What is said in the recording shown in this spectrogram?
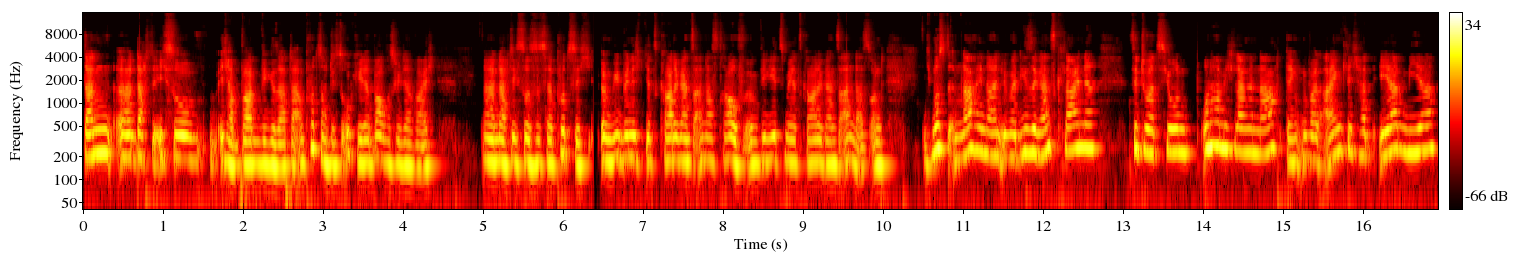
dann äh, dachte ich so, ich hab, war wie gesagt da am Putzen, dachte ich so, okay, der Bauch ist wieder weich. Und dann dachte ich so, es ist ja putzig. Irgendwie bin ich jetzt gerade ganz anders drauf. Irgendwie geht es mir jetzt gerade ganz anders. Und ich musste im Nachhinein über diese ganz kleine Situation unheimlich lange nachdenken, weil eigentlich hat er mir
